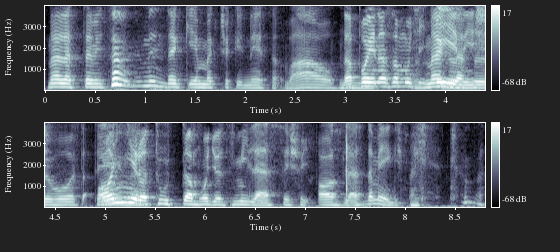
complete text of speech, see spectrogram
mellettem így, "Hm, mindenki, én meg csak így néztem, wow. De a poén az amúgy, Az hogy én is volt, tényleg. annyira tudtam, hogy ott mi lesz, és hogy az lesz, de mégis megértem.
